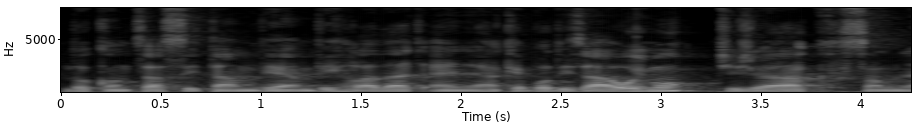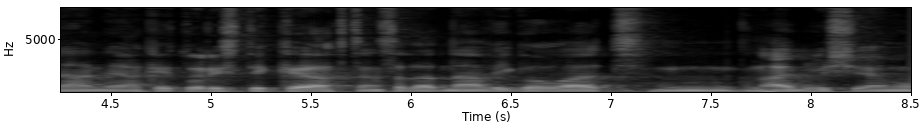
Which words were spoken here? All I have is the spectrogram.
Dokonca si tam viem vyhľadať aj nejaké body záujmu. Čiže ak som na nejakej turistike a chcem sa dať navigovať hm, k najbližšiemu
